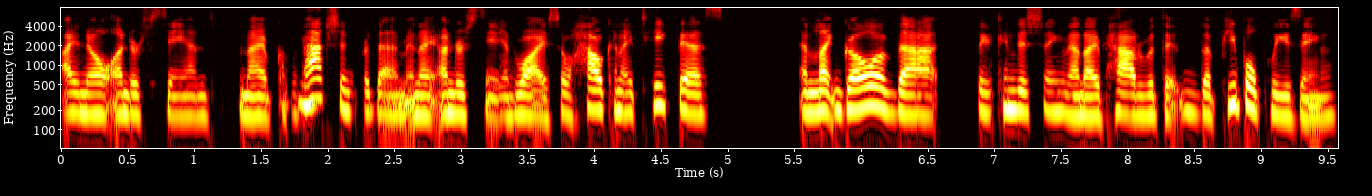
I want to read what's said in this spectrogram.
I know, understand, and I have mm-hmm. compassion for them and I understand why. So, how can I take this and let go of that, the conditioning that I've had with the, the people pleasing,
